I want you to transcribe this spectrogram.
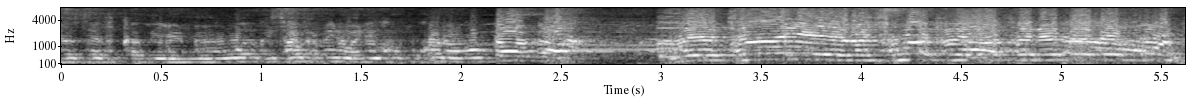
Joseph Kamili Nuwa, Kiswa Kamili waniko mkono mbanga. Wetaye, na shuwa tuwe hapa nebebe mkulu.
